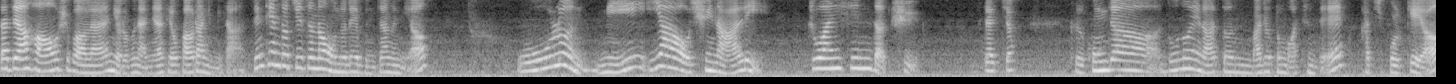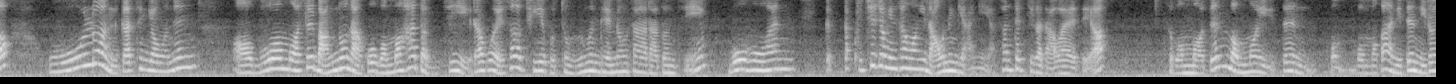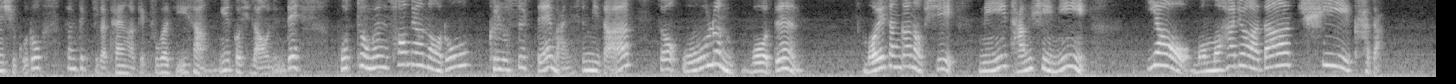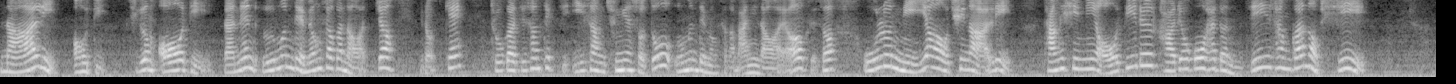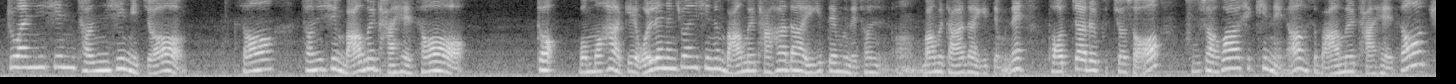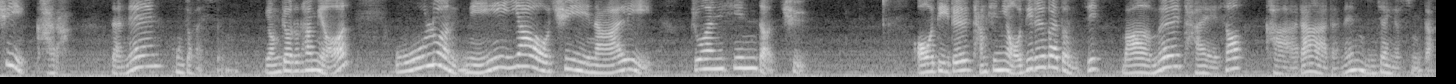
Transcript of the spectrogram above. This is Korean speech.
大家好,我是宝兰. 여러분 안녕하세요. 바오란입니다. 今天的句子呢, 오늘의 문장은요. 无论你要去哪里,专心的去. 됐죠? 그 공자 논어에 나왔던 말이었던 것 같은데 같이 볼게요. 无论 같은 경우는 어, 무엇 무엇을 막론하고 뭐뭐 하던지 라고 해서 뒤에 보통 의문 대명사라든지 모호한 그 딱 구체적인 상황이 나오는 게 아니에요. 선택지가 나와야 돼요. 그래서 뭐뭐든 뭐뭐이든 뭐, 뭐뭐가 아니든 이런 식으로 선택지가 다양하게 두 가지 이상의 것이 나오는데 보통은 서면어로 글로 쓸 때 많이 씁니다. 그래서 우론 뭐든 뭐에 상관없이 니 당신이 야 뭐뭐 하려 하다 취 가다 나리 어디 지금 어디라는 의문 대명사가 나왔죠. 이렇게 두 가지 선택지 이상 중에서도 의문 대명사가 많이 나와요. 그래서 우론니 야오 취나리 당신이 어디를 가려고 하든지 상관없이专신 전심이죠. 그래서 전심 마음을 다해서 더 뭐뭐하게 원래는 주안씨는 마음을 다하다이기 때문에 전 어, 마음을 다하다이기 때문에 더자를 붙여서 부사화 시키네요. 그래서 마음을 다해서 취가라 라는 공자 말씀 연결을 하면 无论你要去哪里专心的去 어디를 당신이 어디를 가든지 마음을 다해서 가라라는 문장이었습니다.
